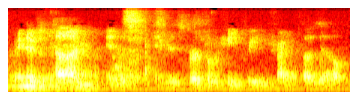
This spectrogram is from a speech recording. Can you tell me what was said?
I mean, there's a ton in this, in this virtual machine for you to try to fuzz out.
